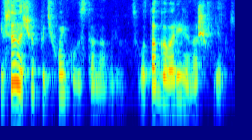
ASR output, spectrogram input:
и все начнет потихоньку восстанавливаться. Вот так говорили наши предки.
